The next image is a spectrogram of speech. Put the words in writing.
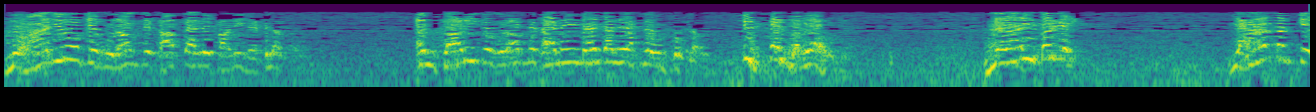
مہاجروں کے غلام نے کہا، پہلے پانی میں پلا انصاری کے غلام نے کہا، نہیں، میں پہلے اپنے اونٹ کو پلاؤں اس پر جھگڑا ہو گیا۔ لڑائی بڑھ گئی۔ یہاں تک کہ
